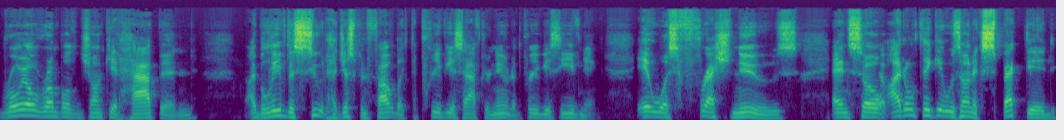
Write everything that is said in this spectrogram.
Royal Rumble junket happened, I believe the suit had just been filed like the previous afternoon or the previous evening. It was fresh news. And so Yep. I don't think it was unexpected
